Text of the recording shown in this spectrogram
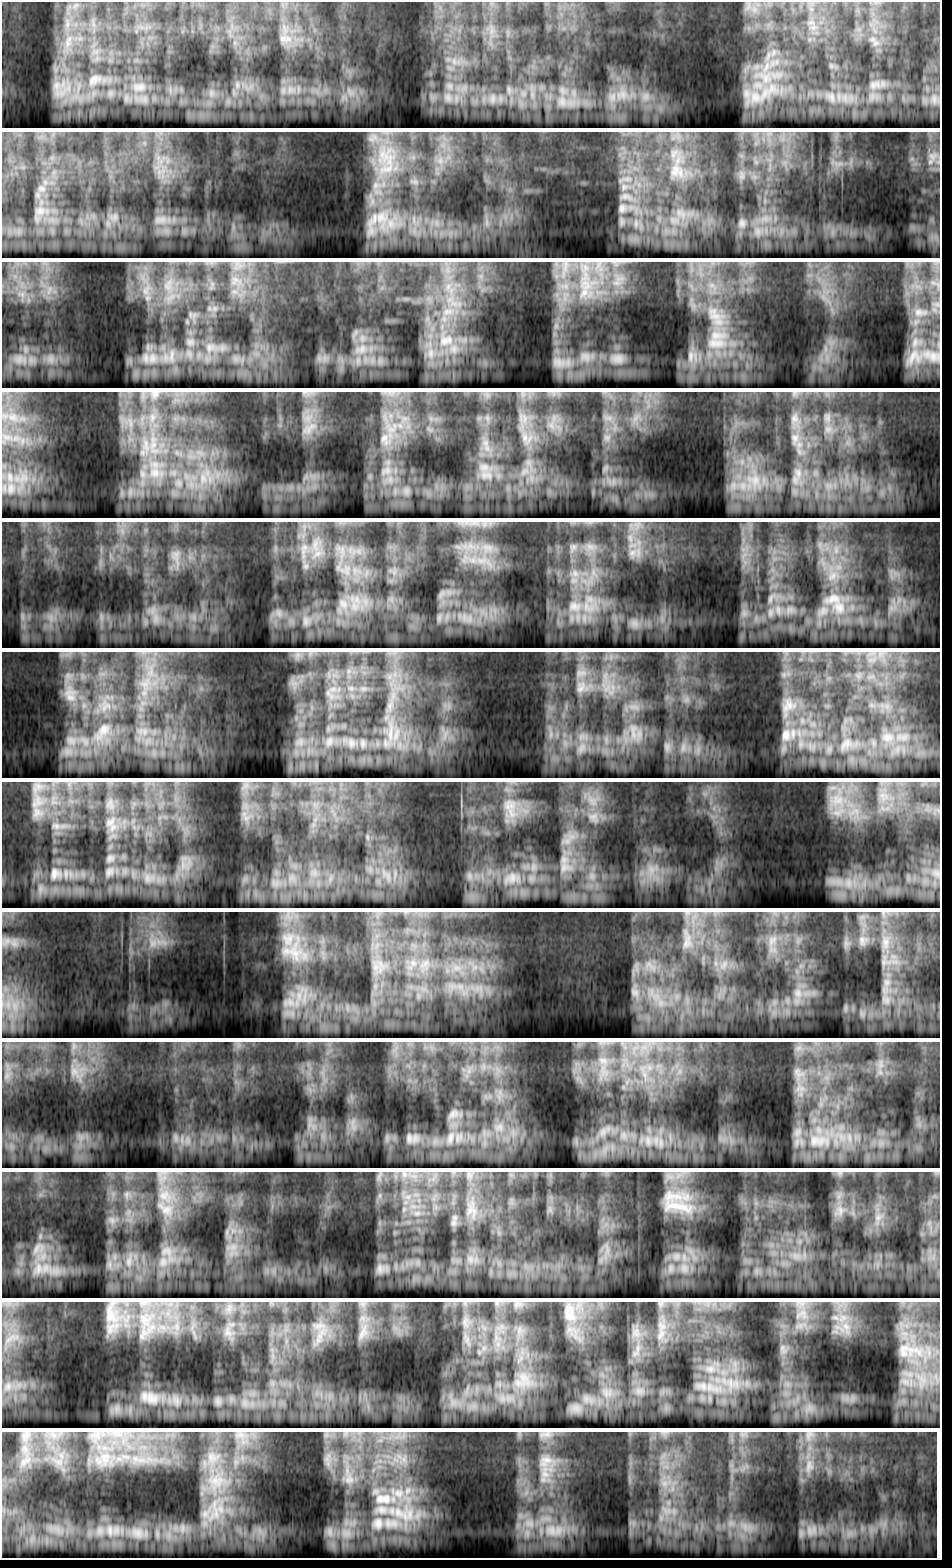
Організатор товариства імені Маркіяна Шашкевича Золоча. Тому що Соколівка була до Золочівського повіту. Голова будівничого комітету по спорудженню пам'ятника Маркіяну Шашкевичу на Тудлинській горі. Борець за українську державу. І саме основне, що для сьогоднішніх політиків і всіх діячів він є приклад наслідування як духовний, громадський, політичний і державний діяч. І от е, дуже багато сьогодні людей складають е, слова подяки, складають вірші про отця Володимира Кальбиву, хоч е, вже більше 100 років, як його нема. І от учениця нашої школи написала такі рядки. Ми шукаємо ідеалів у сучасності. Для добра шукаємо мотив. У милосердя не буває собі вартості. нам отець Кальба це вже довів. Запалом любові до народу, відданістю серця до життя він здобув найвищу нагороду незасиму пам'ять про ім'я. І в іншому вірші вже не Соколівчанина, а пана Романишина з Ожидова, який також присвятив свій вірш оцю Володимиру Кальбі, він написав: ви йшли з любов'ю до народу, і з ним ви жили в рідній стороні, виборювали з ним нашу свободу. За це ми вдячні вам у рідному країні. І от подивившись на те, що робив Володимир Кальба, ми можемо знаєте, провести ту паралель. Ті ідеї, які сповідував саме Андрей Шептицький, Володимир Кальба втілював практично на місці, на рівні своєї парафії, і за що заробив таку шану, що проходять століття, а люди його пам'ятають.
